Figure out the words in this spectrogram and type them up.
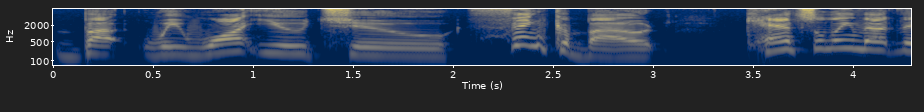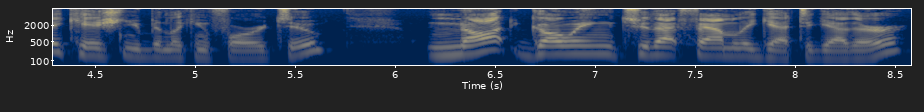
but we want you to think about canceling that vacation you've been looking forward to, not going to that family get together,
